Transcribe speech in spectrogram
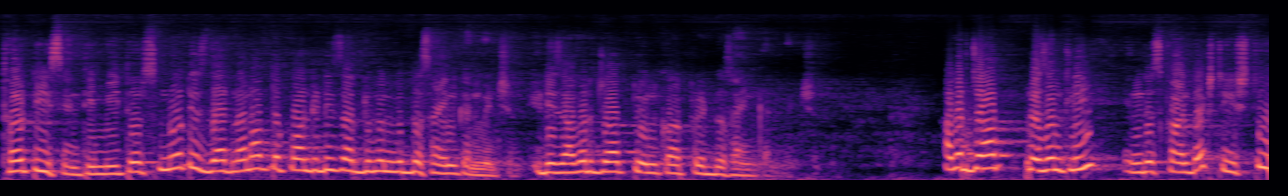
30 centimeters. Notice that none of the quantities are given with the sign convention. It is our job to incorporate the sign convention. Our job presently in this context is to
